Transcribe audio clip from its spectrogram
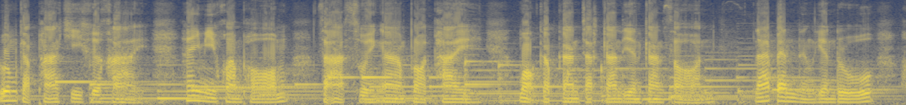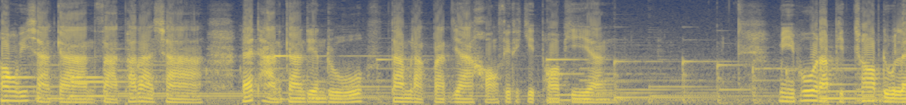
ร่วมกับภาคีเครือข่าย ให้มีความพร้อม สะอาดสวยงามปลอดภัย เหมาะกับการจัดการเรียนการสอน และเป็นแหล่งเรียนรู้ ห้องวิชาการ ศาสตร์พระราชา และฐานการเรียนรู้ตามหลักปรัชญาของเศรษฐกิจพอเพียง มีผู้รับผิดชอบดูแล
